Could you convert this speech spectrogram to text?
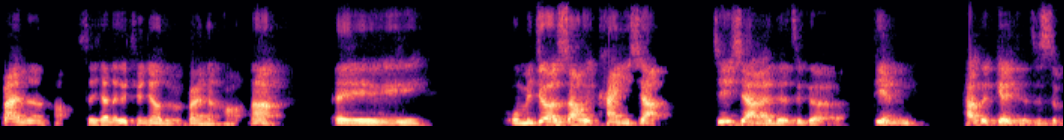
办呢？好，剩下那个圈圈要怎么办呢？好，那诶我们就要稍微看一下。接下来的这个电它的 gate 是什么？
